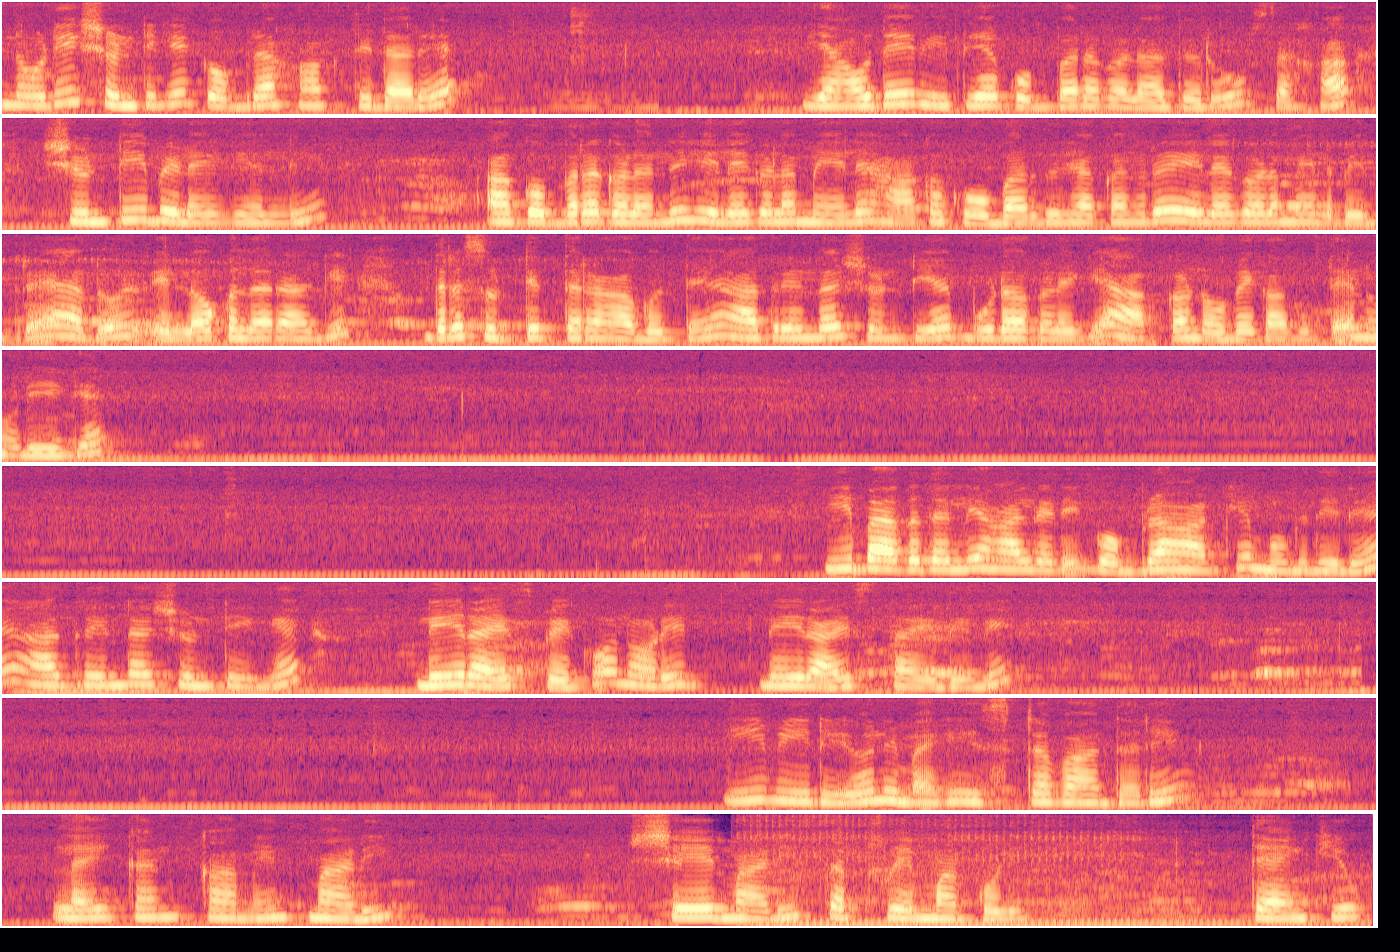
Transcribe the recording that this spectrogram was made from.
ನೋಡಿ, ಶುಂಠಿಗೆ ಗೊಬ್ಬರ ಹಾಕ್ತಿದ್ದಾರೆ. ಯಾವುದೇ ರೀತಿಯ ಗೊಬ್ಬರಗಳಾದರೂ ಸಹ ಶುಂಠಿ ಬೆಳೆಯಲ್ಲಿ ಆ ಗೊಬ್ಬರಗಳನ್ನು ಎಲೆಗಳ ಮೇಲೆ ಹಾಕಕ್ಕೆ ಹೋಗಬಾರ್ದು. ಯಾಕಂದರೆ ಎಲೆಗಳ ಮೇಲೆ ಬಿದ್ದರೆ ಅದು ಎಲ್ಲೋ ಕಲರ್ ಆಗಿ ಒಂಥರ ಸುಟ್ಟಿದ ಥರ ಆಗುತ್ತೆ. ಆದ್ದರಿಂದ ಶುಂಠಿಯ ಬುಡಗಳಿಗೆ ಹಾಕ್ಕೊಂಡು ಹೋಗಬೇಕಾಗುತ್ತೆ ನೋಡಿ ಹೀಗೆ. ಈ ಭಾಗದಲ್ಲಿ ಆಲ್ರೆಡಿ ಗೊಬ್ಬರ ಹಾಕಿ ಮುಗಿದಿದೆ. ಆದ್ದರಿಂದ ಶುಂಠಿಗೆ ನೀರು ಹಾಯಿಸ್ಬೇಕು. ನೋಡಿ, ನೀರು ಹಾಯಿಸ್ತಾ ಇದ್ದೀವಿ. ಈ ವಿಡಿಯೋ ನಿಮಗೆ ಇಷ್ಟವಾದರೆ ಲೈಕ್ ಆ್ಯಂಡ್ ಕಾಮೆಂಟ್ ಮಾಡಿ, ಶೇರ್ ಮಾಡಿ, ಸಬ್ಸ್ಕ್ರೈಬ್ ಮಾಡ್ಕೊಳ್ಳಿ. Thank you.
